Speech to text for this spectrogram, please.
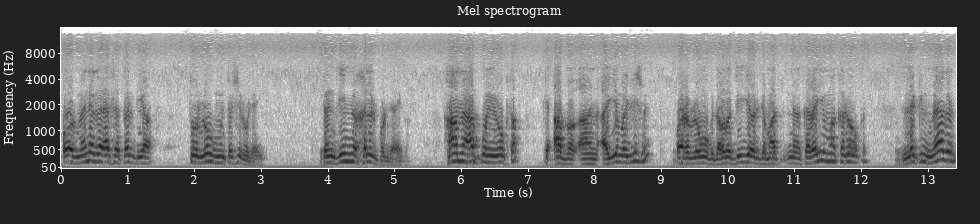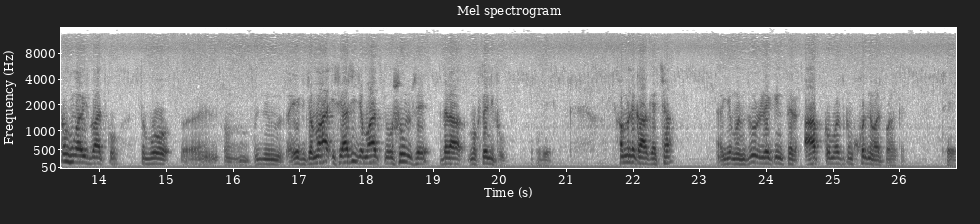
اور میں نے اگر ایسا کر دیا تو لوگ منتشر ہو جائیں گے۔ تنظیم میں خلل پڑ جائے گا۔ ہاں میں آپ کو نہیں روکتا کہ آپ آئیے مجلس میں۔ اور اب لوگوں کو دعوت دیجیے اور جماعت کرائیے وہاں کھڑے ہو کر۔ لیکن میں اگر کہوں گا اس بات کو تو وہ ایک جماعت سیاسی جماعت کے اصول سے ذرا مختلف ہو۔ جی۔ ہم نے کہا کہ اچھا یہ منظور لیکن پھر آپ کو مت کم خود نماز پڑھا کریں۔ ٹھیک۔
